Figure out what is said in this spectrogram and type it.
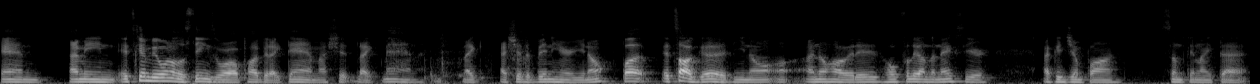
and I mean, it's gonna be one of those things where I'll probably be like, damn, I should like, man, like I should have been here, you know. But it's all good, you know. I know how it is. Hopefully, on the next year, I could jump on something like that,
